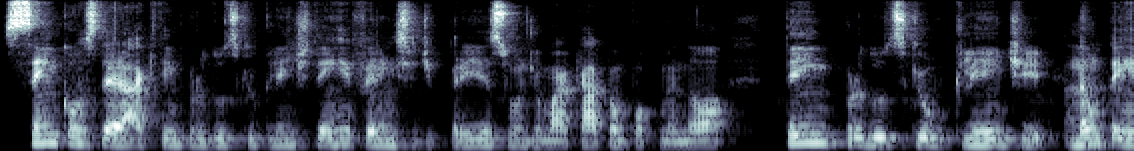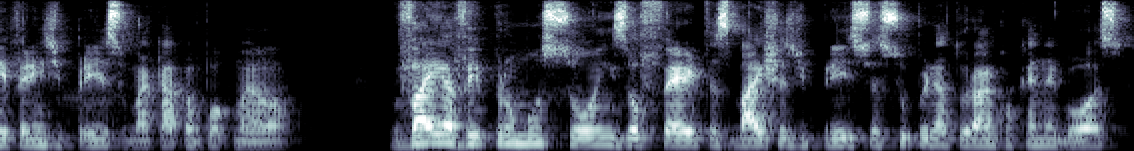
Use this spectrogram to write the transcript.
sem considerar que tem produtos que o cliente tem referência de preço, onde o markup é um pouco menor, Tem produtos que o cliente não tem referência de preço, o markup é um pouco maior. Vai haver promoções, ofertas, baixas de preço, é super natural em qualquer negócio.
